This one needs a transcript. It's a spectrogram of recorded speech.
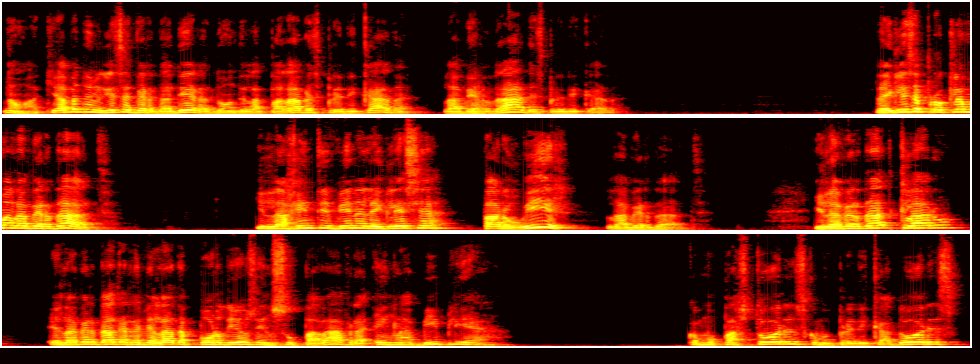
No, aquí habla de una iglesia verdadera, donde la palabra es predicada, la verdad es predicada. La iglesia proclama la verdad y la gente viene a la iglesia para oír la verdad. Y la verdad, claro, es la verdad revelada por Dios en su palabra, en la Biblia. Como pastores, como predicadores,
